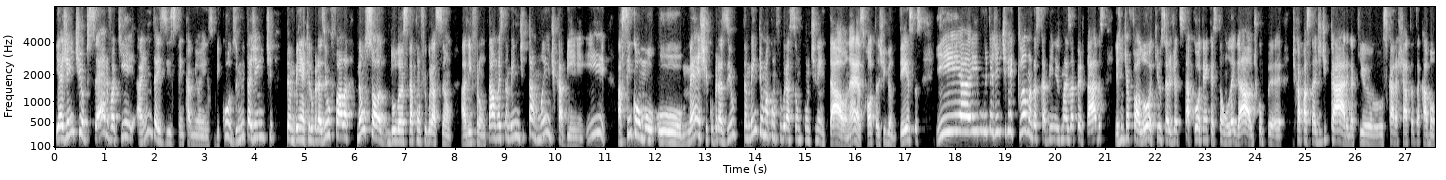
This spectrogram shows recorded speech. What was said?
e a gente observa que ainda existem caminhões bicudos, e muita gente também aqui no Brasil fala não só do lance da configuração ali frontal, mas também de tamanho de cabine. E Assim como o México, o Brasil também tem uma configuração continental, né? As rotas gigantescas, e aí muita gente reclama das cabines mais apertadas, e a gente já falou aqui, o Sérgio já destacou, tem a questão legal de, eh, de capacidade de carga, que os caras chatas acabam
